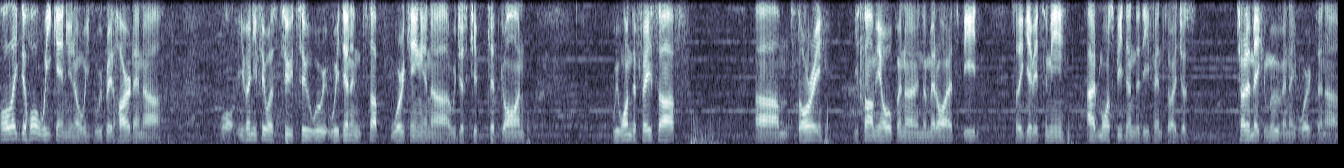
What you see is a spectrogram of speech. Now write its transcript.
Well, like the whole weekend, you know, we, we played hard and. Uh, well, even if it was 2-2, we, we didn't stop working and uh, we just keep kept going we won the face-off. Um, Stollery, he saw me open uh, in the middle at speed, so he gave it to me. I had more speed than the defense, so I just tried to make a move, and it worked. And uh,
